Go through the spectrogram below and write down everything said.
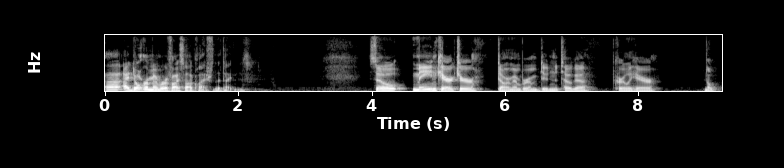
uh, I don't remember if I saw Clash of the Titans. So main character, don't remember him, dude in a toga, curly hair, Nope.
